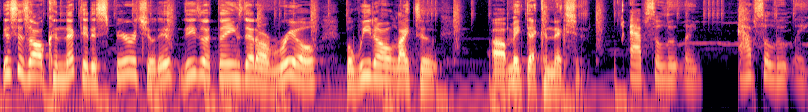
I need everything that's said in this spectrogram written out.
this is all connected. It's spiritual. These are things that are real, but we don't like to uh, make that connection. Absolutely. Absolutely.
